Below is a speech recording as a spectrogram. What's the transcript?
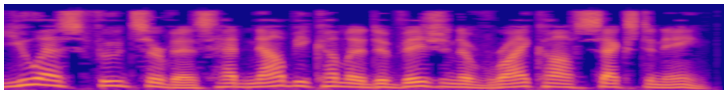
U.S. Food Service had now become a division of Rykoff-Sexton Inc.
